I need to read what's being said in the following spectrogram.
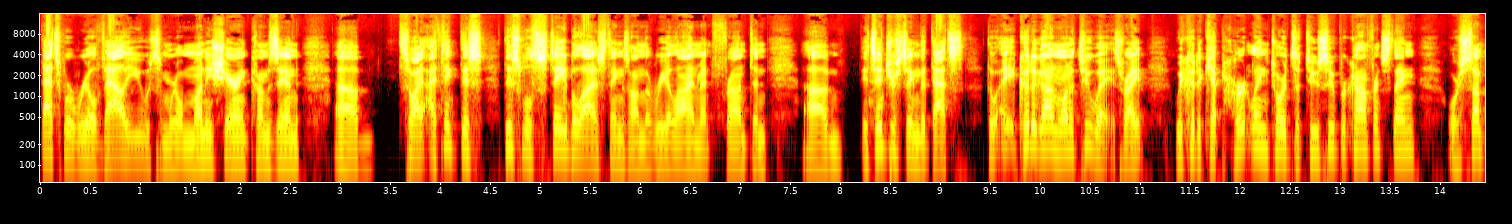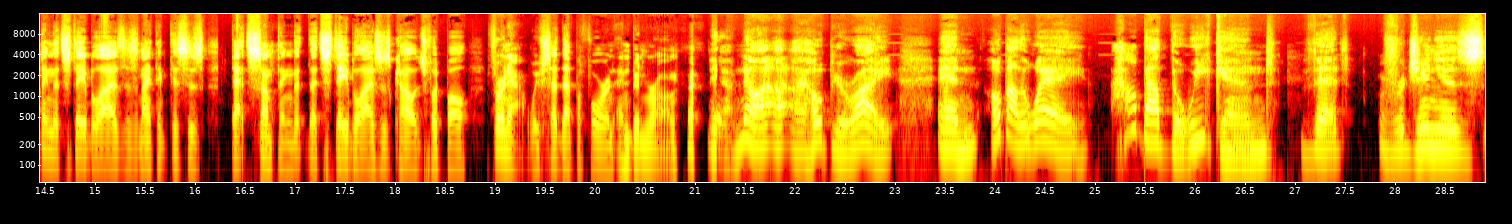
That's where real value, some real money sharing comes in. Um, so I, I, think this this will stabilize things on the realignment front, and um, it's interesting that that's the way it could have gone one of two ways, right? We could have kept hurtling towards a two super conference thing, or something that stabilizes, and I think this is that's something that that stabilizes college football for now. We've said that before and, and been wrong. yeah, no, I, I hope you're right. And oh, by the way, how about the weekend that Virginia's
